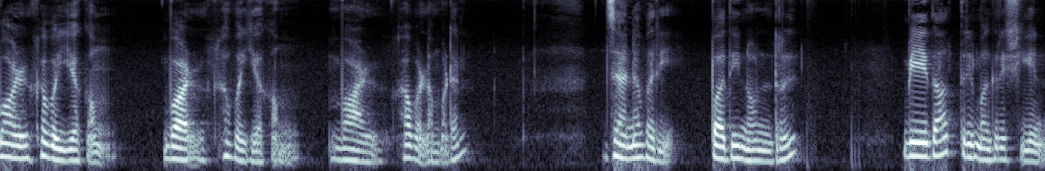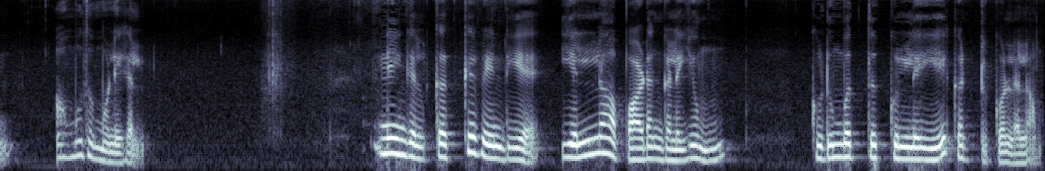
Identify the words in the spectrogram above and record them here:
வாழ்க வையகம் வாழ்க வையகம் வாழ்க வளமுடன். ஜனவரி பதினொன்று வேதாத்ரி மகிழ்ச்சியின் அமுதமொழிகள் நீங்கள் கற்க வேண்டிய எல்லா பாடங்களையும் குடும்பத்துக்குள்ளேயே கற்றுக்கொள்ளலாம்.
